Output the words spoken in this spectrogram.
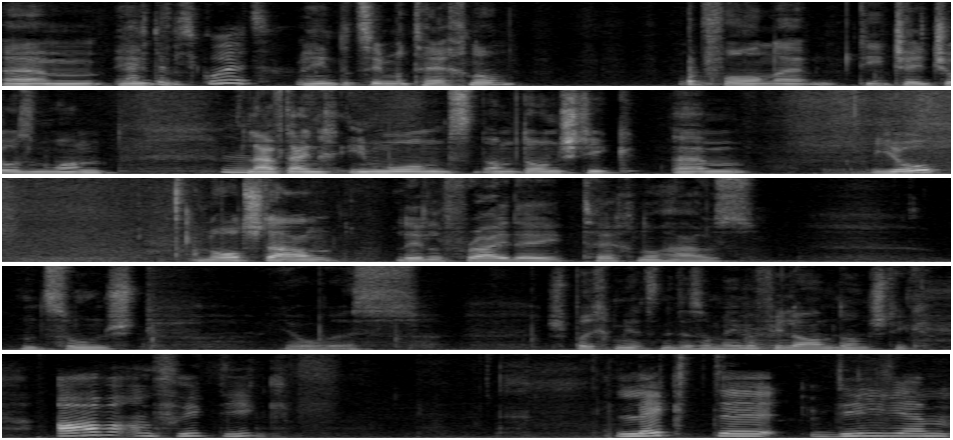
Ähm, Läuft hinter, etwas gut? Hinterzimmer Techno. Vorne DJ Chosen One. Mhm. Läuft eigentlich immer am, am Donnerstag. Ähm, ja, Nordstern, Little Friday, Techno House. Und sonst, ja, es spricht mir jetzt nicht so mega viel an, Donnerstag. Aber am Freitag legt der William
